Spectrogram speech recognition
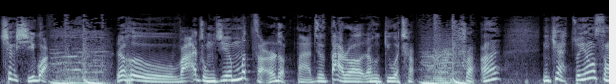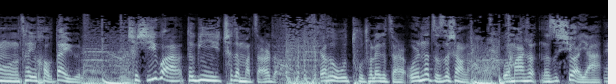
切个西瓜，然后挖中间没籽儿的，啊，就是大瓤，然后给我吃，说啊，你看做养生才有好待遇了，吃西瓜都给你吃的没籽儿的，然后我吐出来个籽儿，我说那这是啥了？我妈说那是象牙，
